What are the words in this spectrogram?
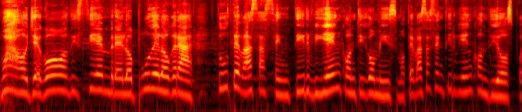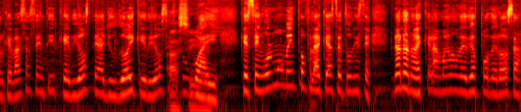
wow, llegó diciembre, lo pude lograr, tú te vas a sentir bien contigo mismo, te vas a sentir bien con Dios, porque vas a sentir que Dios te ayudó y que Dios Así estuvo ahí. es. Que si en un momento flaqueaste, tú dices, no, no, no, es que la mano de Dios poderosa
